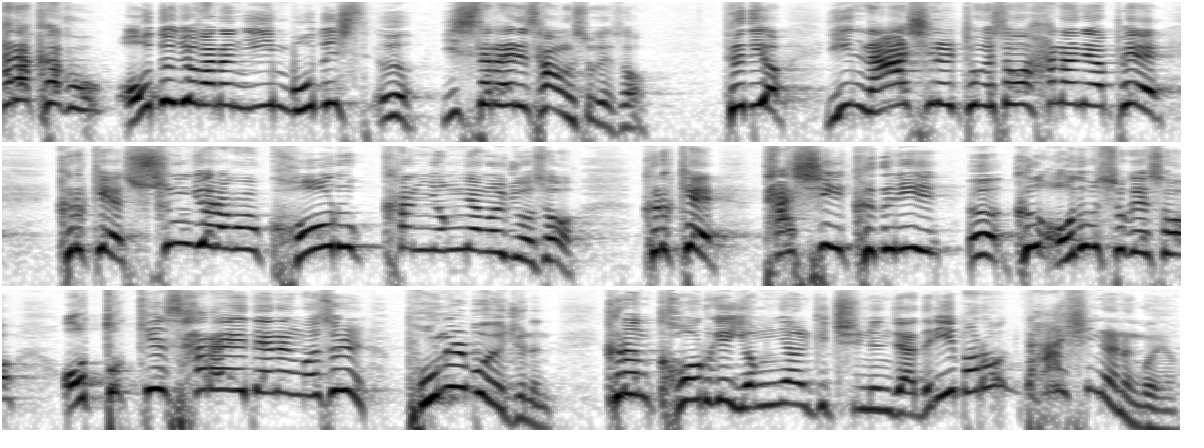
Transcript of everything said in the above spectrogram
타락하고 얻어져가는 이 모든 어, 이스라엘의 상황 속에서 드디어 이 나신을 통해서 하나님 앞에 그렇게 순결하고 거룩한 영향을 주어서 그렇게 다시 그들이 어, 그 어둠 속에서 어떻게 살아야 되는 것을 본을 보여주는 그런 거룩의 영향을 끼치는 자들이 바로 나신이라는 거예요.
